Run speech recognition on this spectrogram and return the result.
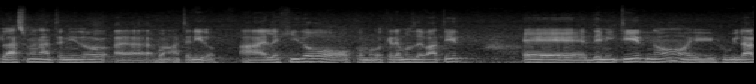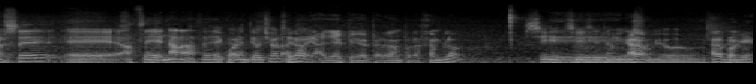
Glassman ha tenido, eh, bueno, ha tenido, ha elegido, o como lo queremos debatir, eh, dimitir ¿no? y jubilarse eh, hace nada, hace 48 horas. Sí, ¿no? Y ayer pidió perdón, por ejemplo. Sí, Y, sí, sí, también claro, subió. claro, porque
